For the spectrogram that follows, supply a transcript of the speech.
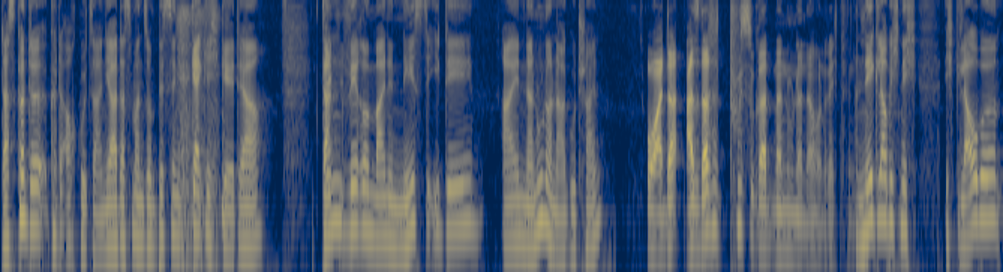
Das könnte, könnte auch gut sein, ja, dass man so ein bisschen geckig geht, ja. Dann Geckig. wäre meine nächste Idee ein Nanunana-Gutschein. Oh, da, also da tust du gerade Nanunana unrecht, finde ich. Nee, glaube ich nicht. Ich glaube,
